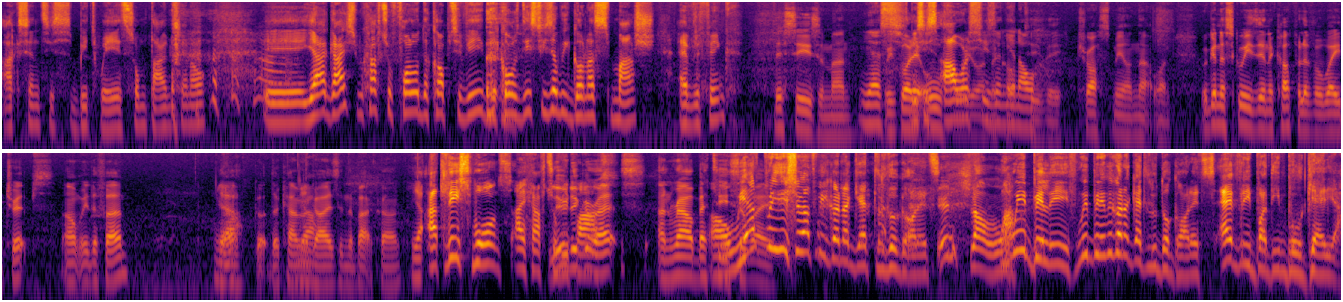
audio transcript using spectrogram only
accent is a bit weird sometimes, you know. uh, yeah, guys, we have to follow the Kop TV because this season we're gonna smash everything. This season, man. Yes, We've got this it is all for our you season, you know. TV. Trust me on that one. We're to squeeze in a couple of away trips, aren't we, the firm? Yeah, got the camera Yeah. guys in the background. Yeah, at least once I have to. Ludogorets and Real Betis. Oh, we are pretty sure that we're gonna get Ludogorets. Inshallah. we believe, we believe we're gonna get Ludogorets. Everybody in Bulgaria.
